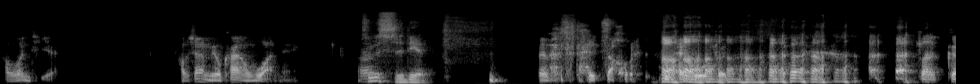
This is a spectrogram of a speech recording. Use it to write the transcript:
好问题，好像也没有开很晚呢，是不是十点？没有，这太早了，太过分。大概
